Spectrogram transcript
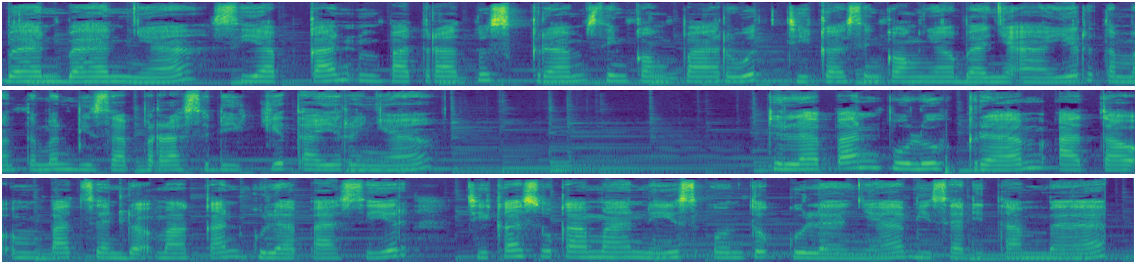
Bahan-bahannya, siapkan 400 gram singkong parut. Jika singkongnya banyak air, teman-teman bisa peras sedikit airnya. 80 gram atau 4 sendok makan gula pasir. Jika suka manis, untuk gulanya bisa ditambah.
